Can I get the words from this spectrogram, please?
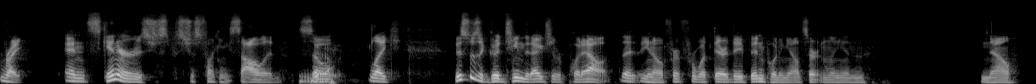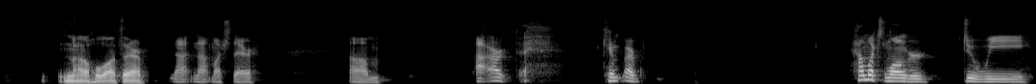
right, and Skinner is just just fucking solid. So Yeah. like, this was a good team that Exeter put out. You know for for what they're they've been putting out certainly, and no, Not a whole lot there. not not much there. Um, are can are how much longer do we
